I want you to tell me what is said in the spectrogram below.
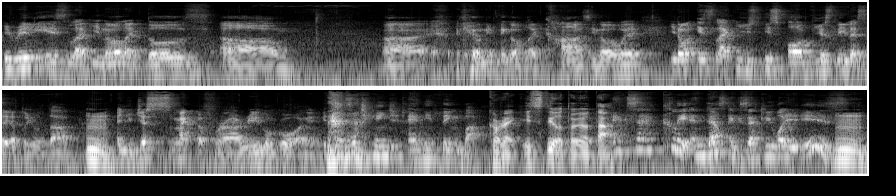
It really is like you know like those um uh I can only think of like cars, you know, where you know it's like you, it's obviously let's say a Toyota Mm. and you just smack a Ferrari logo on it. It doesn't change anything but Correct. It's still a Toyota. Exactly, and that's Yep. exactly what it is. Mm.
